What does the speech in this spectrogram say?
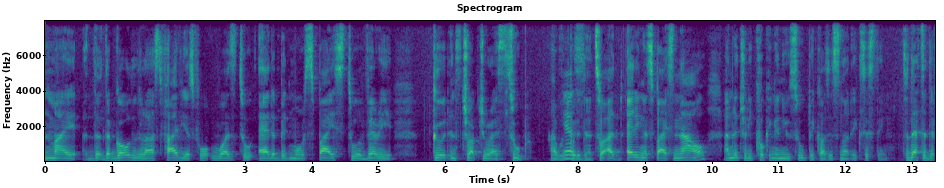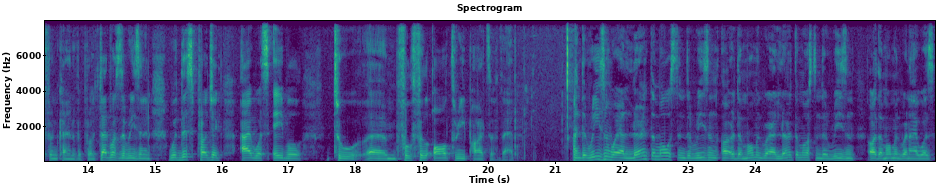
my the, the goal in the last five years for, was to add a bit more spice to a very good and structured soup. I would put it that. So I, adding a spice now, I'm literally cooking a new soup because it's not existing. So that's a different kind of approach. That was the reason. And with this project, I was able to um, fulfill all three parts of that. And the reason where I learned the most, and the reason, or the moment where I learned the most, and the reason, or the moment when I was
